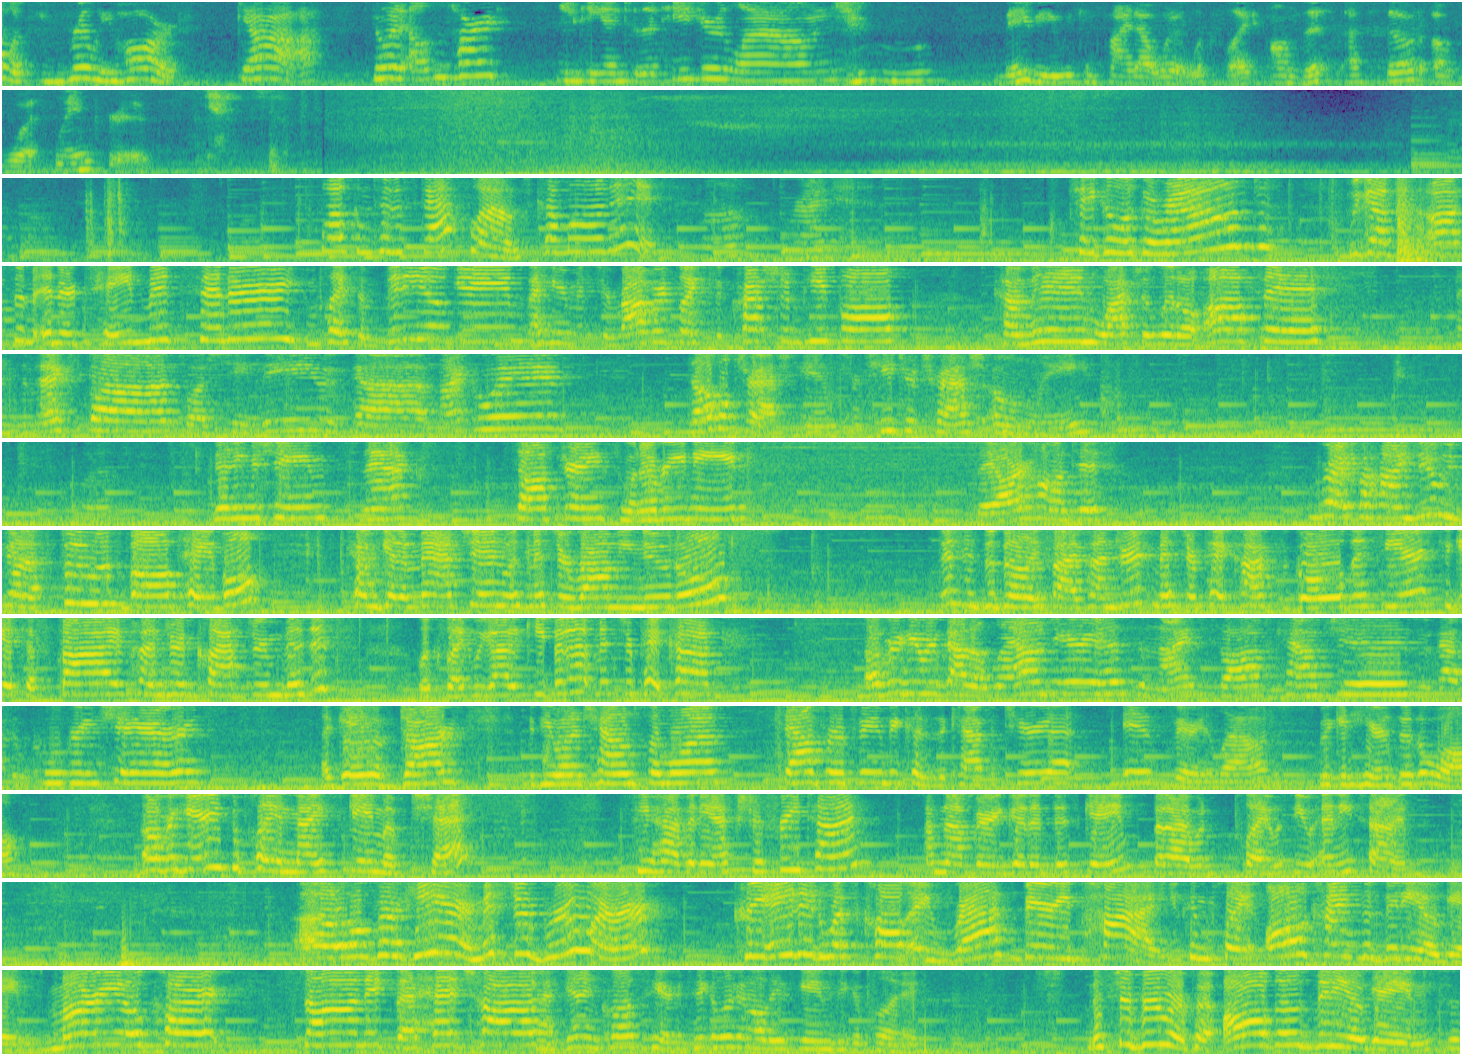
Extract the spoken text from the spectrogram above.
That looks really hard. Yeah. You know what else is hard? Sneaking into the teacher lounge. Maybe we can find out what it looks like on this episode of Westlane Cribs. Yes. Welcome to the staff lounge. Come on in. Right in. Take a look around. We got this awesome entertainment center. You can play some video games. I hear Mr. Roberts likes to crush some people. Come in, watch a little Office, play some Xbox, watch TV. We've got microwaves. double trash cans for teacher trash only. Vending machines, snacks, soft drinks, whatever you need. They are haunted. Right behind you, we've got a foosball table. Come get a match in with Mr. Rami Noodles. This is the Billy 500. Mr. Pitcock's goal this year is to get to 500 classroom visits. Looks like we got to keep it up, Mr. Pitcock. Over here we've got a lounge area, some nice soft couches. We've got some cool green chairs. A game of darts if you want to challenge someone. Soundproofing because the cafeteria is very loud. We can hear through the wall. Over here, you can play a nice game of chess if you have any extra free time. I'm not very good at this game, but I would play with you anytime. Uh, over here, Mr. Brewer created what's called a Raspberry Pi. You can play all kinds of video games Mario Kart, Sonic the Hedgehog. Alright, getting close here. Take a look at all these games you can play. Mr. Brewer put all those video games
